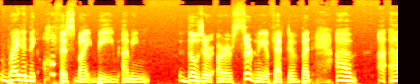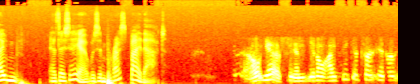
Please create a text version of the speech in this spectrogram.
right in the office might be. I mean, those are, are certainly effective, but uh, I, I'm as I say, I was impressed by that. Oh yes, and you know I think it's a it's an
